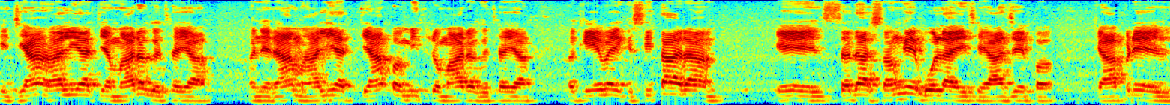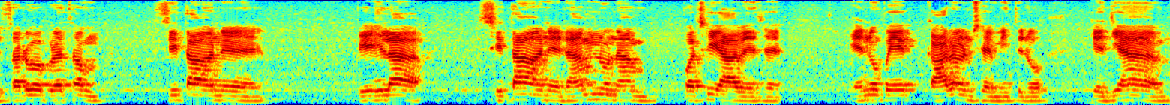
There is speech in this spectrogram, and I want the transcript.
એ જ્યાં હાલ્યા ત્યાં માર્ગ થયા અને રામ હાલ્યા ત્યાં પણ મિત્રો માર્ગ થયા. કહેવાય કે સીતારામ એ સદા સંગે બોલાય છે આજે પણ કે આપણે સર્વપ્રથમ સીતા અને પહેલાં સીતા અને રામનું નામ પછી આવે છે. એનું પણ એક કારણ છે મિત્રો, કે જ્યાં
